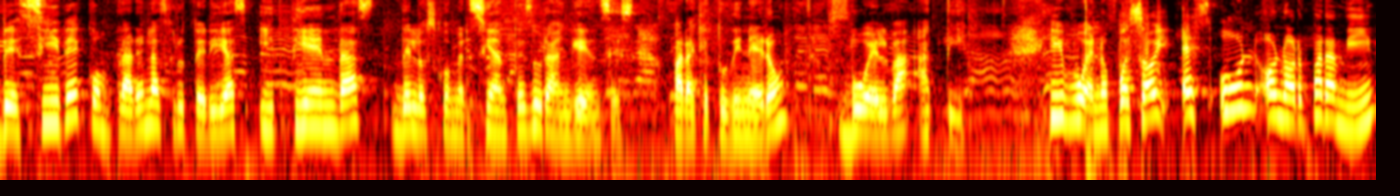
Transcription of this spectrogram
decide comprar en las fruterías y tiendas de los comerciantes duranguenses para que tu dinero vuelva a ti. Y bueno, pues hoy es un honor para mí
